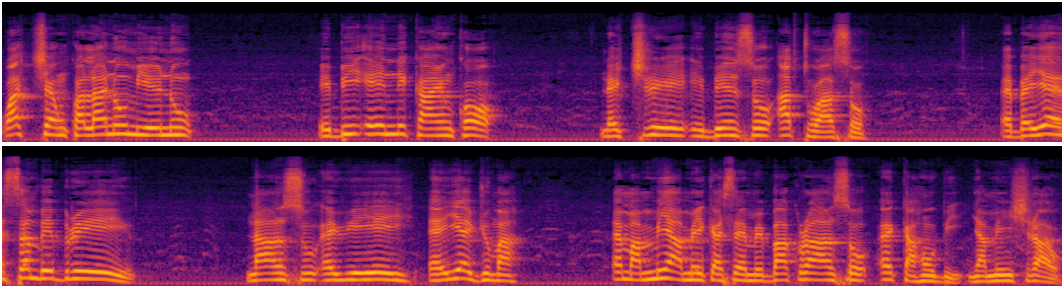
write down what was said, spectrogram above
Woakyɛ nkwalaa no mmienu. Ebi ɛnni kan kɔ. N'akyire ebi nso atoa so. Ɛbɛyɛ nsɛm bebree nanso awie yi ɛyɛ adwuma ɛma me a meka sɛ me ba koraa nso ɛka ho bi nyame nhyira wo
